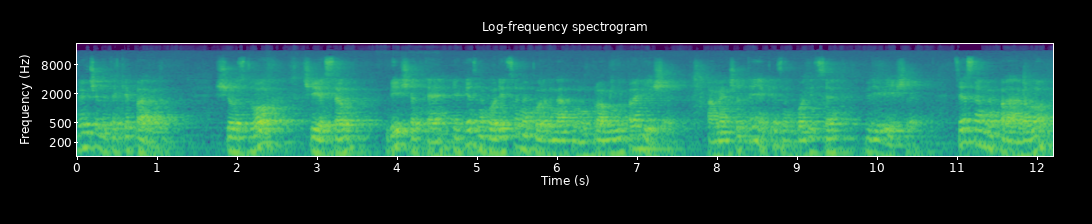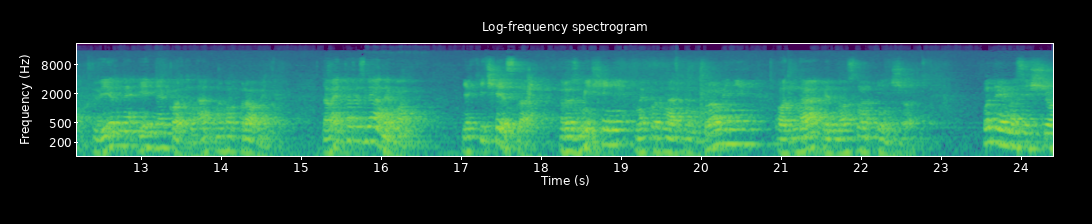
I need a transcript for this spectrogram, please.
вивчили таке правило, що з двох чисел більше те, яке знаходиться на координатному промені правіше, а менше те, яке знаходиться лівіше. Це саме правило вірне і для координатного променя. Давайте розглянемо, які числа розміщені на координатному промені одна відносно іншого. Подивимося, що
